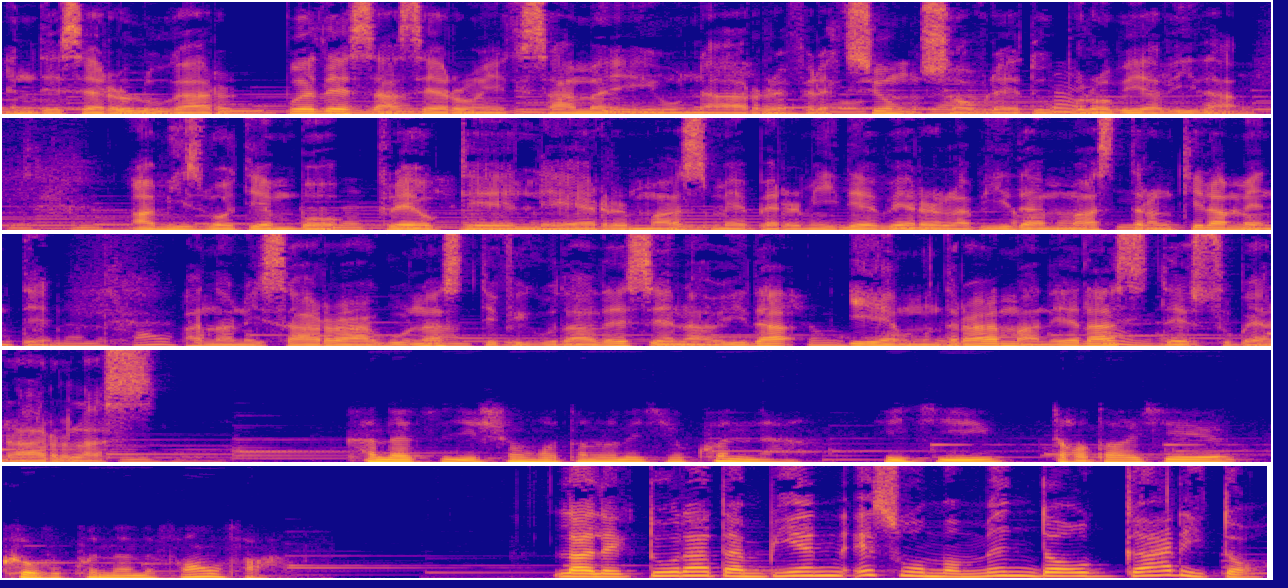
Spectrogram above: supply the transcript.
En tercer lugar, puedes hacer un examen y una reflexión sobre tu propia vida. Al mismo tiempo, creo que leer más me permite ver la vida más tranquilamente, analizar algunas dificultades en la vida y encontrar maneras de superarlas. La lectura también es un momento cálido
